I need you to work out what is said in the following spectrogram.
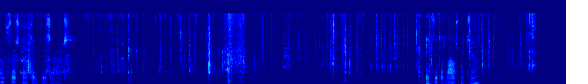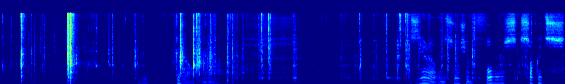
I'm first going to take this out. If it allows me to. Go. Now. Zero insertion force sockets.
